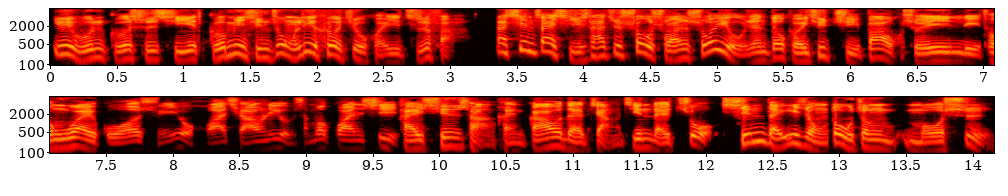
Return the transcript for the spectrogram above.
因为文革时期革命群众立刻就回执法。那现在其实他就授权，所有人都可以去举报，所以里通外国，谁有华侨，你有什么关系，还欣赏很高的奖金来做新的一种斗争模式，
